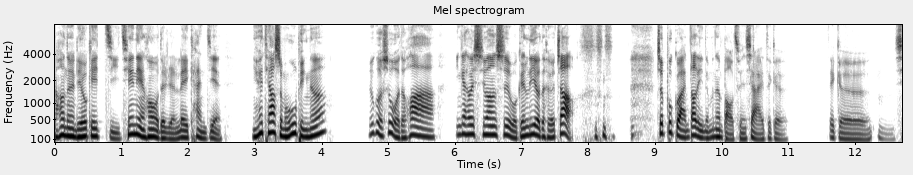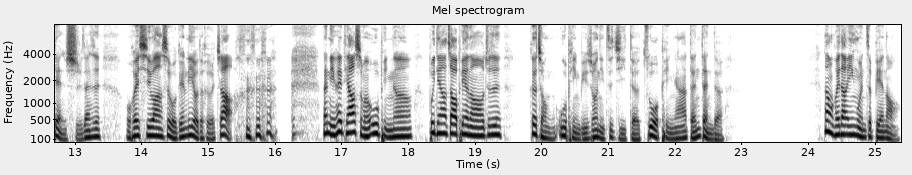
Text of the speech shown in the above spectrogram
然后呢，留给几千年后的人类看见，你会挑什么物品呢？如果是我的话，应该会希望是我跟 Leo 的合照。这不管到底能不能保存下来这个这个嗯现实，但是我会希望是我跟 Leo 的合照。那你会挑什么物品呢？不一定要照片哦，就是各种物品，比如说你自己的作品啊等等的。那我们回到英文这边哦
